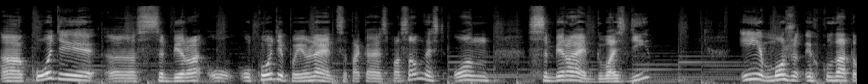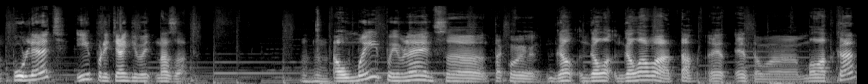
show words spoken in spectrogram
э, Коди э, собира... у, у Коди появляется такая способность, он собирает гвозди и может их куда-то пулять и притягивать назад. А у Мэй появляется такой гол- гол- голова та- э- этого молотка,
